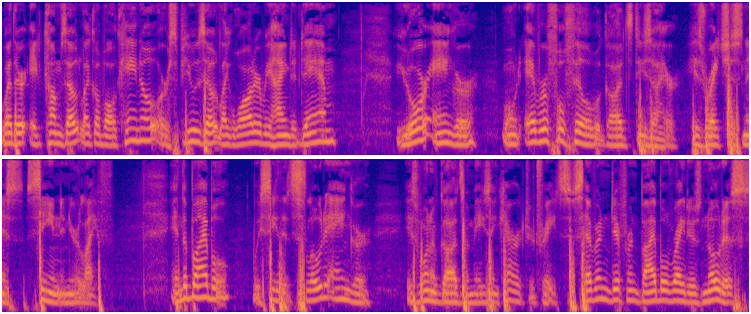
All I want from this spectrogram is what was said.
whether it comes out like a volcano or spews out like water behind a dam, your anger won't ever fulfill what God's desire, His righteousness seen in your life. In the Bible, we see that slow to anger is one of God's amazing character traits. Seven different Bible writers notice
